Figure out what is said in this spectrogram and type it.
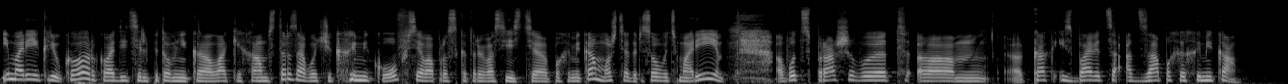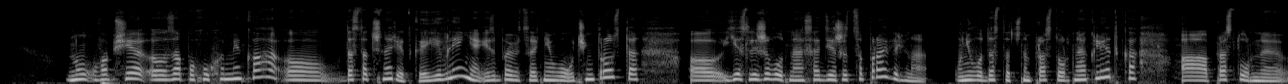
И Мария Крюкова, руководитель питомника Лаки Хамстер, заводчик хомяков. Все вопросы, которые у вас есть э, по хомякам, можете адресовывать Марии. Вот спрашивают, эм, как избавиться от запаха хомяка. Ну, вообще э, запах у хомяка э, достаточно редкое явление. Избавиться от него очень просто. Если животное содержится правильно, у него достаточно просторная клетка, а просторная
